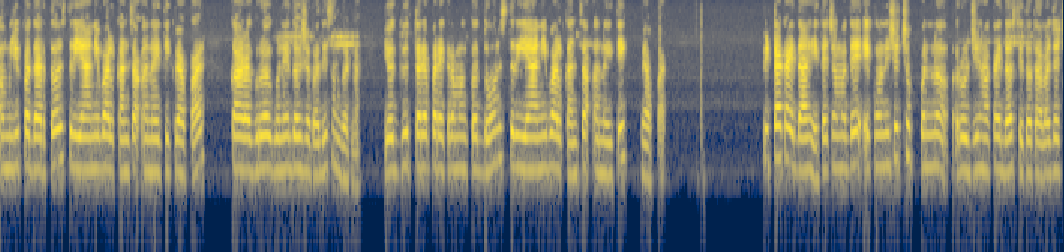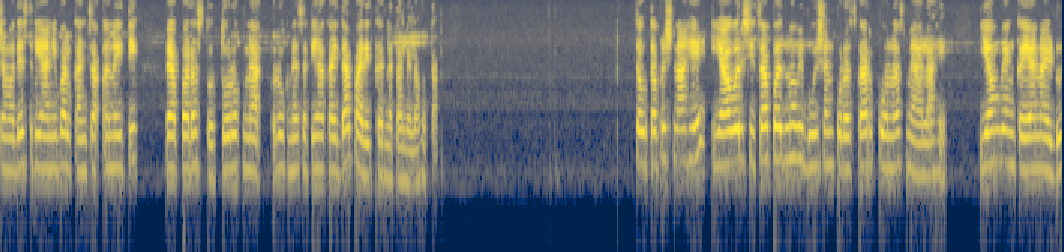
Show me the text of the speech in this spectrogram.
अंमली पदार्थ स्त्रिया आणि बालकांचा अनैतिक व्यापार कारागृह गुन्हे दहशतवादी संघटना. योग्य उत्तर आहे पर्याय क्रमांक दोन स्त्रिया आणि बालकांचा अनैतिक व्यापार. पिटा कायदा आहे त्याच्यामध्ये एकोणीसशे छप्पन्न रोजी हा कायदा अस्तित्वात आला ज्याच्यामध्ये स्त्रिया आणि बालकांचा अनैतिक व्यापार असतो तो रोखण्या रोखण्यासाठी हा कायदा पारित करण्यात आलेला होता. चौथा प्रश्न आहे या वर्षीचा पद्मविभूषण पुरस्कार कोणास मिळाला आहे? यम व्यंकय्या नायडू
